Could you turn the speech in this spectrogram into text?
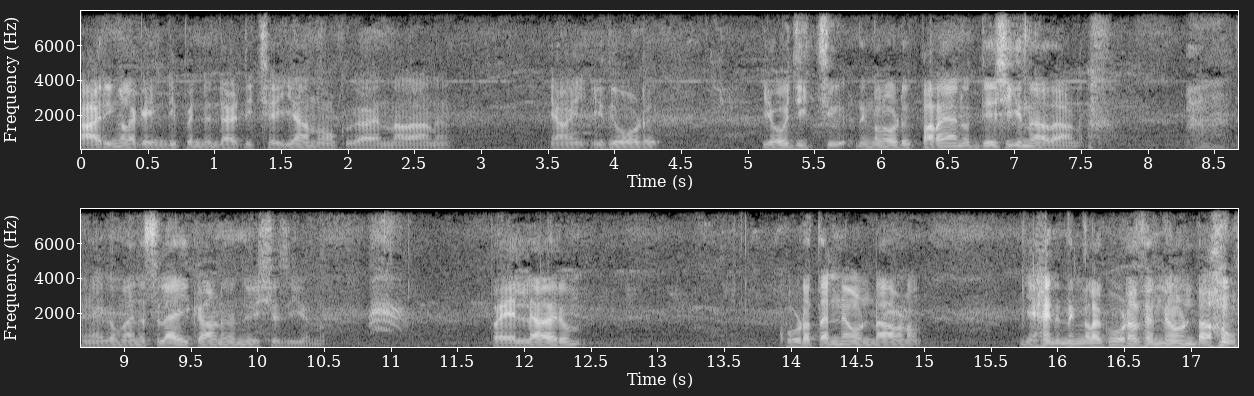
കാര്യങ്ങളൊക്കെ ഇൻഡിപെൻഡന്റ് ആയിട്ട് ചെയ്യാൻ നോക്കുക എന്നതാണ് ഞാൻ ഇതോട് യോജിച്ച് നിങ്ങളോട് പറയാൻ ഉദ്ദേശിക്കുന്ന അതാണ്. നിങ്ങൾക്ക് മനസ്സിലായി കാണുമെന്ന് വിശ്വസിക്കുന്നു. അപ്പോൾ എല്ലാവരും കൂടെ തന്നെ ഉണ്ടാവണം. ഞാൻ നിങ്ങളെ കൂടെ തന്നെ ഉണ്ടാവും.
